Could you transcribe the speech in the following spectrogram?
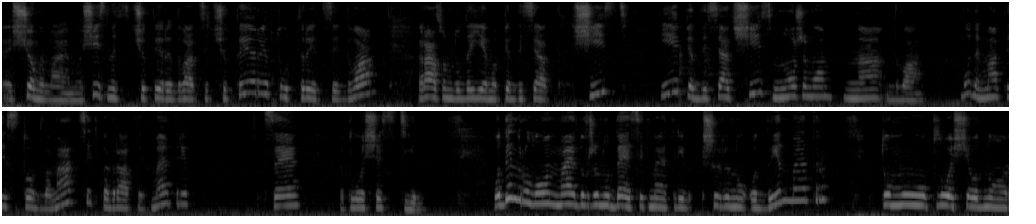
Е, Що ми маємо? 6 на 4 24, тут 32. Разом додаємо 56 і 56 множимо на 2. Будемо мати 112 квадратних метрів. Це площа стін. Один рулон має довжину 10 метрів, ширину 1 метр. Тому площа одного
